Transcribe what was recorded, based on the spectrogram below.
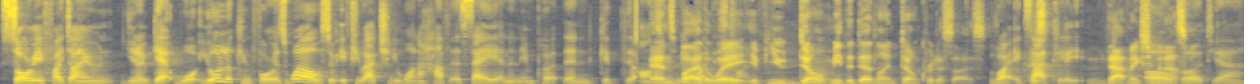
sorry if I don't, you know, get what you're looking for as well. So if you actually want to have a say and an input, then give the answer to And me by the way, time. if you don't meet the deadline, don't criticize. Right, exactly. That makes you oh an asshole. god, yeah,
